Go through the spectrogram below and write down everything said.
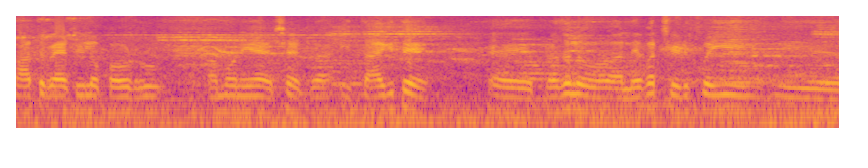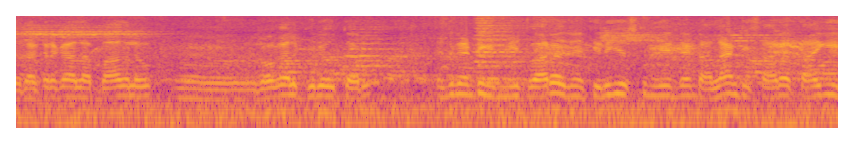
పాత బ్యాటరీలో పౌడరు అమోనియా ఎక్సెట్రా ఇది తాగితే ప్రజలు ఆ లివర్ చెడిపోయి రకరకాల బాధలు రోగాలకు గురవుతారు. ఎందుకంటే మీ ద్వారా నేను తెలియజేసుకున్నది ఏంటంటే అలాంటి సారా తాగి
